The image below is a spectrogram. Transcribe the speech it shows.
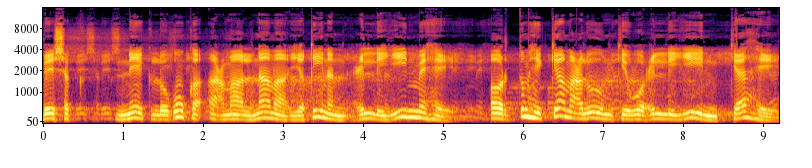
بے شک نیک لوگوں کا اعمال نامہ یقیناً علیین میں ہے اور تمہیں کیا معلوم کہ وہ علیین کیا ہے؟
